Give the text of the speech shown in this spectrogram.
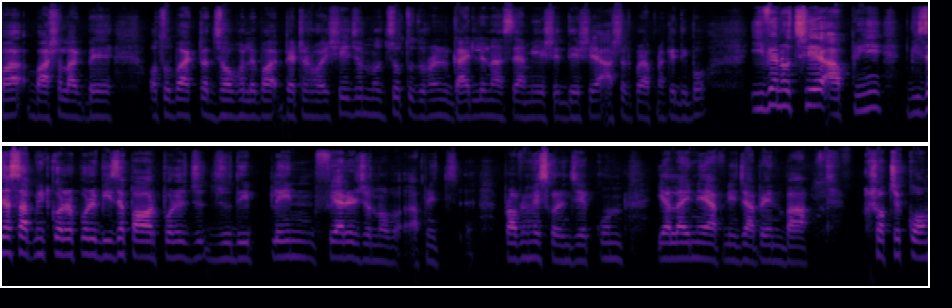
বা, বাসা লাগবে অথবা একটা জব হলে বা বেটার হয় সেই জন্য যত ধরনের গাইডলাইন আছে, আমি এসে দেশে আসার পরে আপনাকে দিব। ইভেন হচ্ছে আপনি ভিসা সাবমিট করার পরে ভিসা পাওয়ার পরে যদি প্লেন ফেয়ারের জন্য আপনি প্রবলেম ফেস করেন যে কোন এয়ারলাইনে আপনি যাবেন বা সবচেয়ে কম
